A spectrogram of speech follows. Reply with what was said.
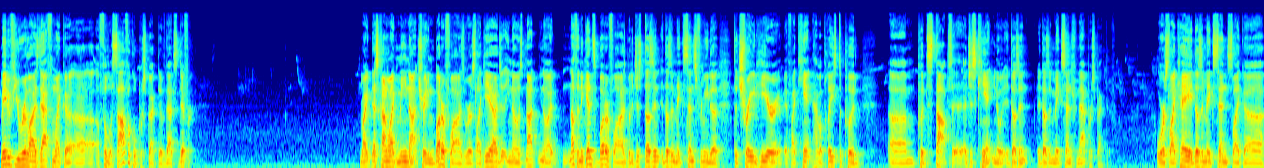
Maybe if you realize that from like a, a, a philosophical perspective, that's different. Right, that's kind of like me not trading butterflies, where it's like, yeah, just, you know, it's not, you know, I, nothing against butterflies, but it just doesn't, it doesn't make sense for me to to trade here if, if I can't have a place to put um, put stops. I, I just can't, you know, it doesn't, it doesn't make sense from that perspective. Or it's like, hey, it doesn't make sense, like, uh,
